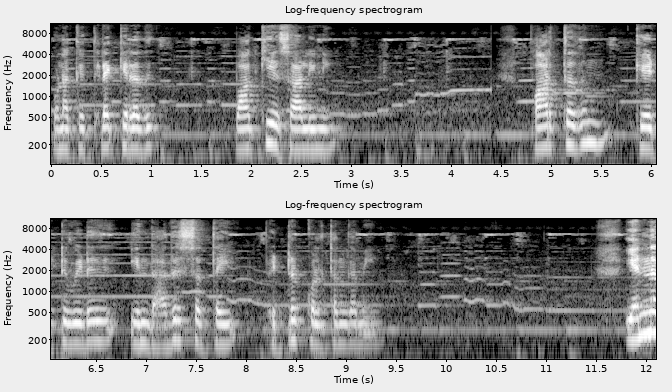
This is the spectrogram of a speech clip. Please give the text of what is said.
உனக்கு கிடைக்கிறது. பாக்கியசாலினி பார்த்ததும் கேட்டுவிடு இந்த அதிர்ஷ்டத்தை பெற்றுக்கொள் தங்கமே. என்ன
